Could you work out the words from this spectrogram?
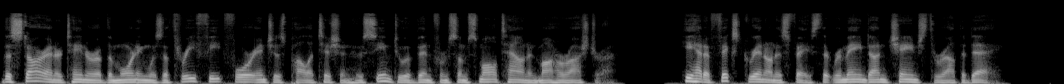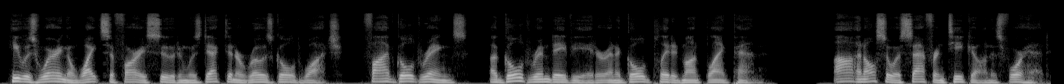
The star entertainer of the morning was a 3 feet 4 inches politician who seemed to have been from some small town in Maharashtra. He had a fixed grin on his face that remained unchanged throughout the day. He was wearing a white safari suit and was decked in a rose gold watch, five gold rings, a gold rimmed aviator, and a gold plated Mont Blanc pen. Ah, and also a saffron tika on his forehead.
